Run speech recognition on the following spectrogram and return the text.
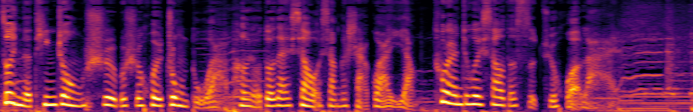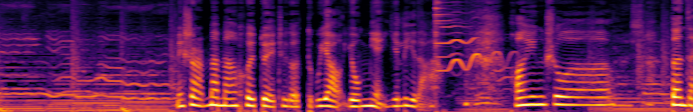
做你的听众是不是会中毒啊？朋友都在笑我像个傻瓜一样，突然就会笑得死去活来。没事儿，慢慢会对这个毒药有免疫力的。黄英说：“段子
